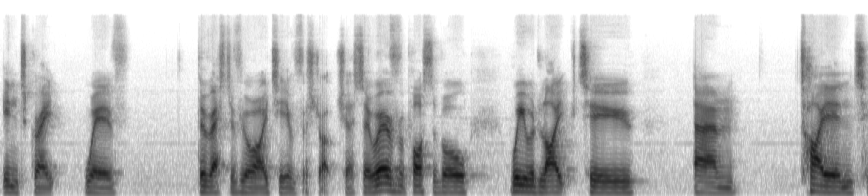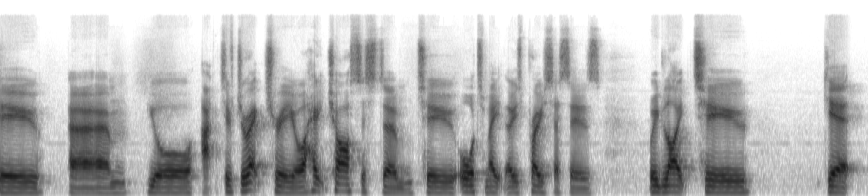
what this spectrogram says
integrate with the rest of your IT infrastructure. So wherever possible, we would like to um, tie into um, your Active Directory or HR system to automate those processes. We'd like to get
